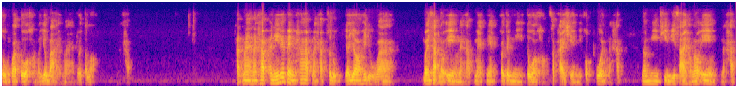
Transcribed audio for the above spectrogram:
สูงกว่าตัวของนโยบายมาโดยตลอด ถัดมานะครับ อันนี้ก็เป็นภาพนะครับ สรุปย่อๆให้ดูว่า บริษัทเราเองนะครับแม็กเนี่ยก็จะมีตัวของ supply chain ที่ครบถ้วนนะครับ เรามีทีมดีไซน์ของเราเองนะครับ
